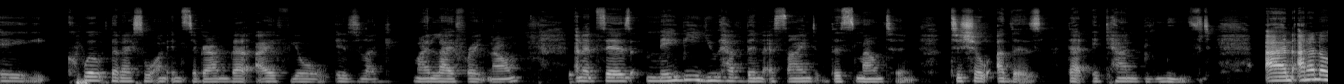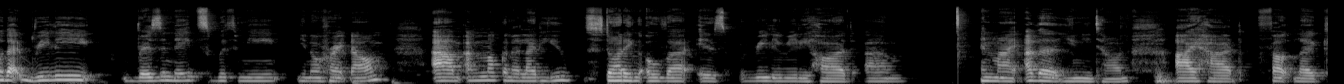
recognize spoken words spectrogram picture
a quote that I saw on Instagram that I feel is like my life right now. And it says, Maybe you have been assigned this mountain to show others that it can be moved. And I don't know, that really resonates with me, you know, right now. Um, I'm not gonna lie to you, starting over is really, really hard. Um, in my other uni town, I had felt like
